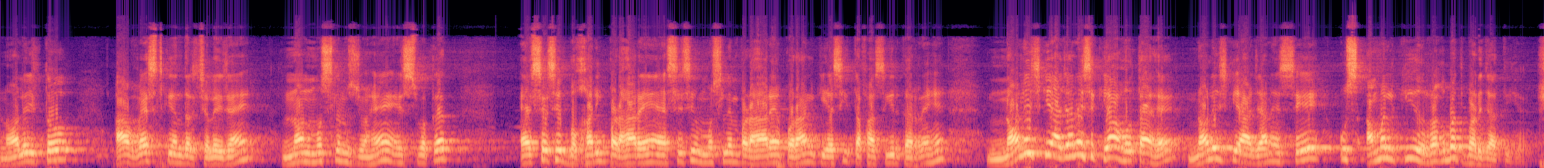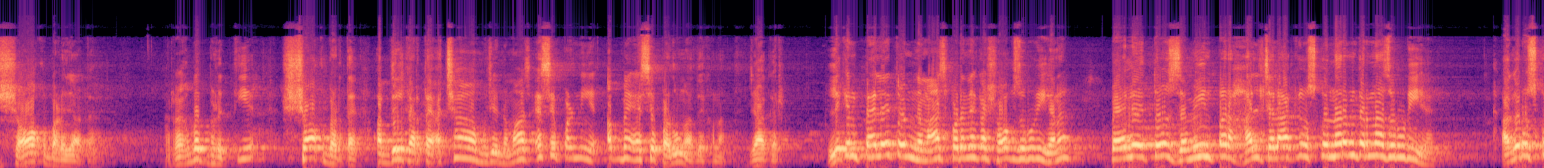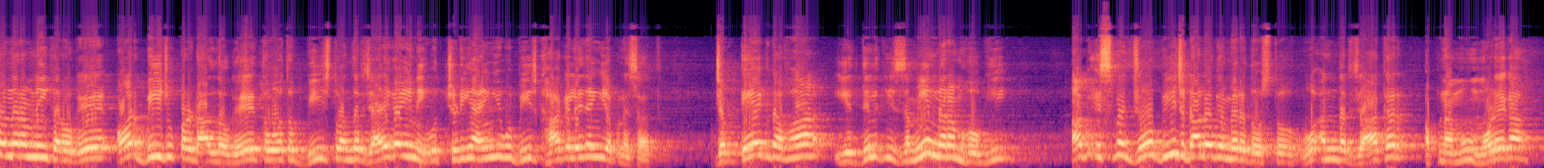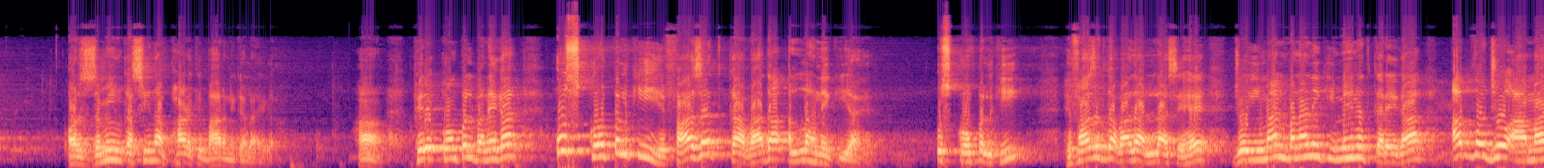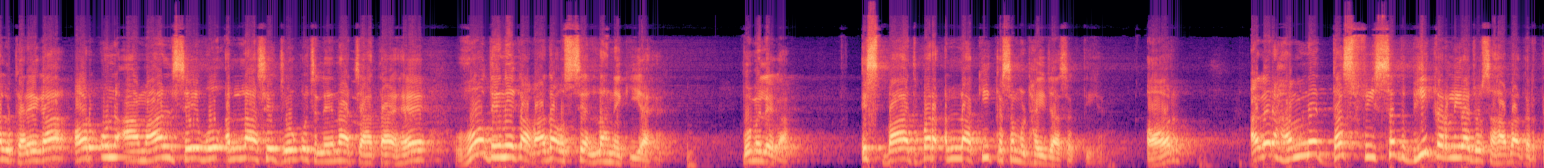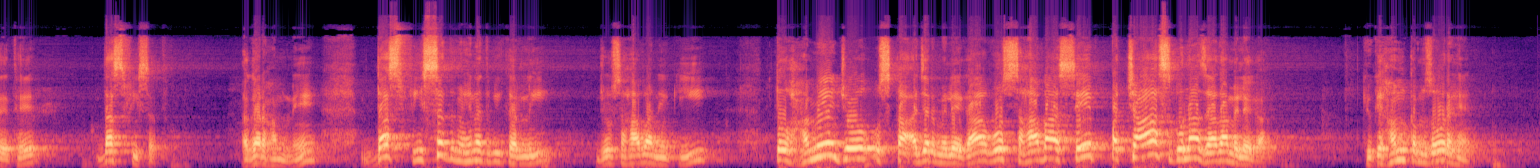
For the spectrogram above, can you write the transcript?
نالج تو آپ ویسٹ کے اندر چلے جائیں۔ نان مسلم جو ہیں اس وقت ایسے سے بخاری پڑھا رہے ہیں، ایسے سے مسلم پڑھا رہے ہیں، قرآن کی ایسی تفاصیر کر رہے ہیں۔ نالج کے آ جانے سے کیا ہوتا ہے؟ نالج کے آ جانے سے اس عمل کی رغبت بڑھ جاتی ہے، شوق بڑھ جاتا ہے۔ رغبت بڑھتی ہے، شوق بڑھتا ہے، اب دل کرتا ہے اچھا مجھے نماز ایسے پڑھنی ہے، اب میں ایسے پڑھوں گا دیکھنا جا کر۔ لیکن پہلے تو نماز پڑھنے کا شوق ضروری ہے نا۔ پہلے تو زمین پر ہل چلا کے اس کو نرم کرنا ضروری ہے۔ اگر اس کو نرم نہیں کرو گے اور بیج اوپر ڈال دو گے تو وہ تو بیج تو اندر جائے گا ہی نہیں۔ وہ چڑیاں آئیں گی، وہ بیج کھا کے لے جائیں گی اپنے ساتھ۔ جب ایک دفعہ یہ دل کی زمین نرم ہوگی، اب اس میں جو بیج ڈالو گے میرے دوستو، وہ اندر جا کر اپنا منہ موڑے گا۔ اور زمین کا سینہ پھاڑ کے باہر نکل آئے گا۔ ہاں پھر ایک کومپل بنے گا۔ اس کومپل کی حفاظت کا وعدہ اللہ نے کیا ہے۔ اس کومپل کی حفاظت کا وعدہ اللہ سے ہے۔ جو ایمان بنانے کی محنت کرے گا، اب وہ جو اعمال کرے گا اور ان اعمال سے وہ اللہ سے جو کچھ لینا چاہتا ہے، وہ دینے کا وعدہ اس سے اللہ نے کیا ہے۔ وہ ملے گا۔ اس بات پر اللہ کی قسم اٹھائی جا سکتی ہے۔ اور اگر ہم نے دس فیصد بھی کر لیا جو صحابہ کرتے تھے، دس فیصد۔ اگر ہم نے دس فیصد محنت بھی کر لی جو صحابہ نے کی، تو ہمیں جو اس کا اجر ملے گا، وہ صحابہ سے پچاس گنا زیادہ ملے گا۔ کیونکہ ہم کمزور ہیں۔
